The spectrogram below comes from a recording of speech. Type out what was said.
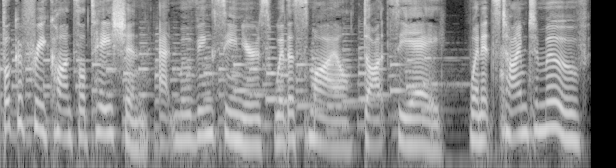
Book a free consultation at movingseniorswithasmile.ca. When it's time to move,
